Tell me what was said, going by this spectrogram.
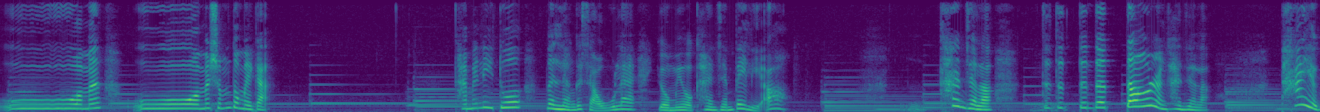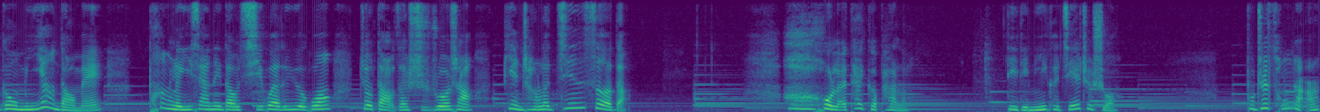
我我们我们什么都没干。卡梅利多问两个小无赖有没有看见贝里奥。看见了，当当当当当然看见了。他也跟我们一样倒霉，碰了一下那道奇怪的月光，就倒在石桌上，变成了金色的。啊！后来太可怕了，弟弟尼克接着说：“不知从哪儿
